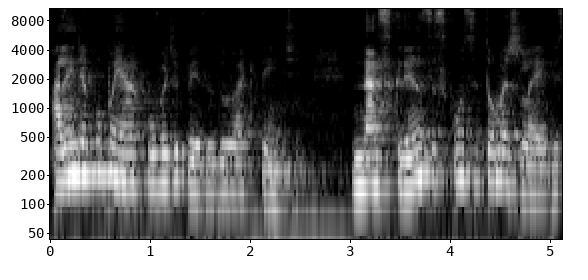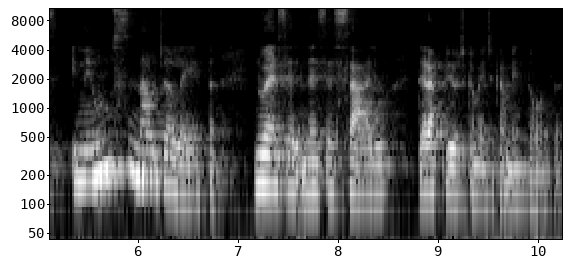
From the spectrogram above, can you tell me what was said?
além de acompanhar a curva de peso do lactente. Nas crianças com sintomas leves e nenhum sinal de alerta, não é necessário terapêutica medicamentosa.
